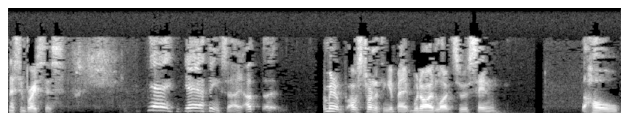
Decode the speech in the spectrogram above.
let's embrace this. Yeah, yeah, I think so. I, uh, I mean, I was trying to think about would I like to have seen the whole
